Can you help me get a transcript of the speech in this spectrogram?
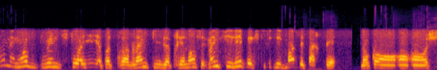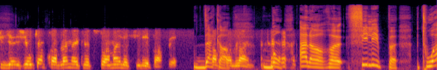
Non, mais moi, vous pouvez me tutoyer, il n'y a pas de problème. Puis le prénom, c'est même Philippe exclusivement, c'est parfait. Donc, on, on, j'ai aucun problème avec le tutoiement et le Philippe, en fait. D'accord. Bon, alors, euh, Philippe, toi,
